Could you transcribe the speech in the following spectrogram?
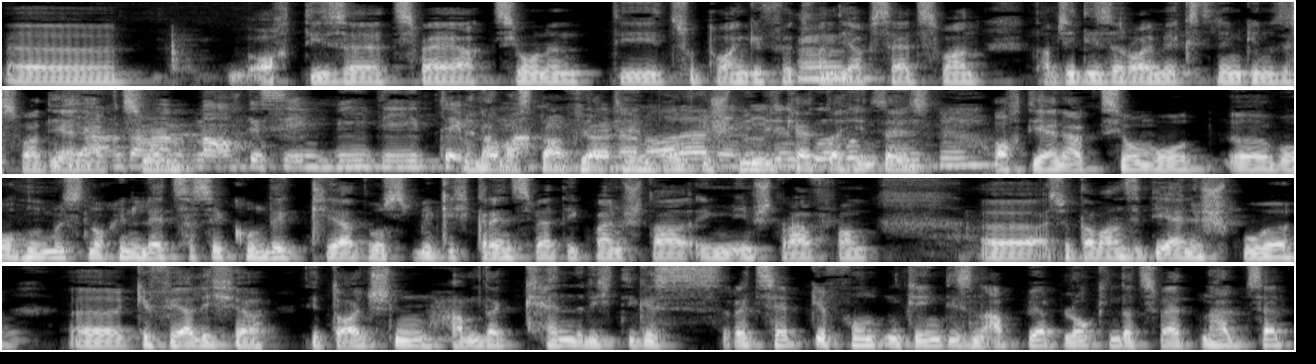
Äh, auch diese zwei Aktionen, die zu Toren geführt waren, die abseits waren, da haben sie diese Räume extrem genutzt. Das war die eine Mhm. ja, da Aktion. hat man auch gesehen, wie die Tempo Genau, was machen da für können, Tempo und Geschwindigkeit dahinter ist. Auch die eine Aktion, wo, äh, wo Hummels noch in letzter Sekunde klärt, wo es wirklich grenzwertig war im, Sta im, im Strafraum. Äh, also da waren sie die eine Spur äh, gefährlicher. Die Deutschen haben da kein richtiges Rezept gefunden gegen diesen Abwehrblock in der zweiten Halbzeit.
